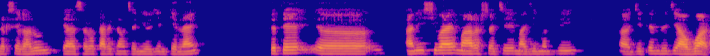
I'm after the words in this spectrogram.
लक्ष घालून त्या सर्व कार्यक्रमाचं नियोजन केलं आहे. तर ते आणि शिवाय महाराष्ट्राचे माजी मंत्री जितेंद्रजी आव्हाड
